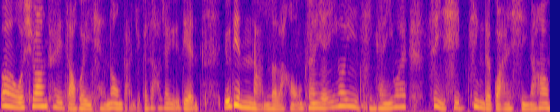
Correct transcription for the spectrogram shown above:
嗯，我希望可以找回以前那种感觉，可是好像有点有点难了，然后可能也因为疫情，可能因为自己心境的关系，然后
